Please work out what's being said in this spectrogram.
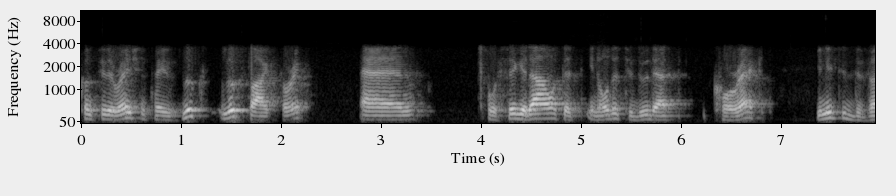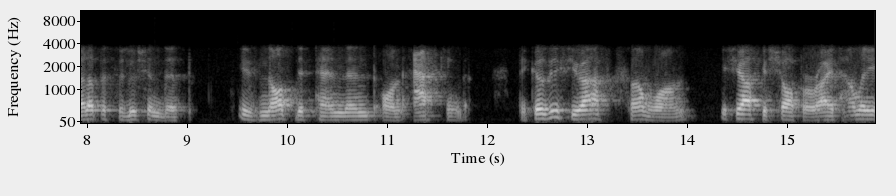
consideration phase look looks like? Sorry, and we figured out that in order to do that correct, you need to develop a solution that is not dependent on asking them. Because if you ask someone, if you ask a shopper, right, how many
